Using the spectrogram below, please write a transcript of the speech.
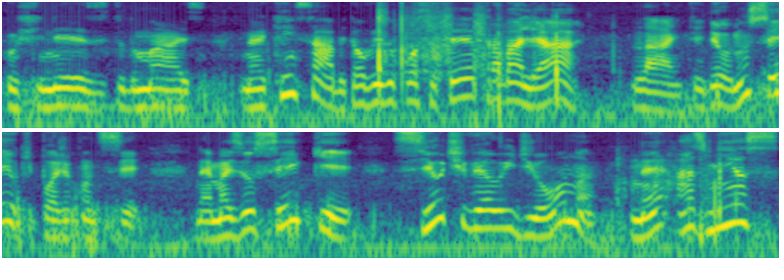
com os chineses e tudo mais, né? Quem sabe, talvez eu possa até trabalhar lá, entendeu? Não sei o que pode acontecer, né? Mas eu sei que se eu tiver o idioma, né, as minhas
